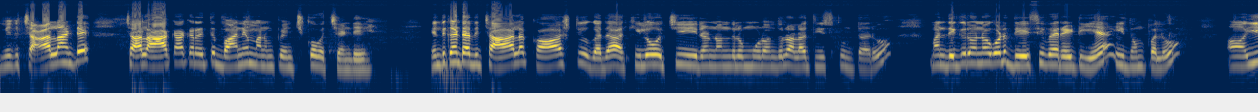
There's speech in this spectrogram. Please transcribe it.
మీకు చాలా అంటే చాలా ఆకాకర అయితే బాగానే మనం పెంచుకోవచ్చండి. ఎందుకంటే అది చాలా కాస్ట్ కదా. కిలో వచ్చి రెండు వందలు మూడు వందలు అలా తీసుకుంటారు. మన దగ్గర ఉన్న కూడా దేశీ వెరైటీయే ఈ దుంపలు. ఈ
